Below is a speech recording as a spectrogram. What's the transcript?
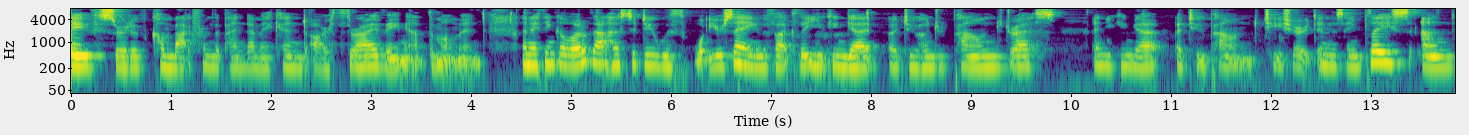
they've sort of come back from the pandemic and are thriving at the moment. And I think a lot of that has to do with what you're saying the fact that you can get a 200 pound dress and you can get a two pound t shirt in the same place. And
